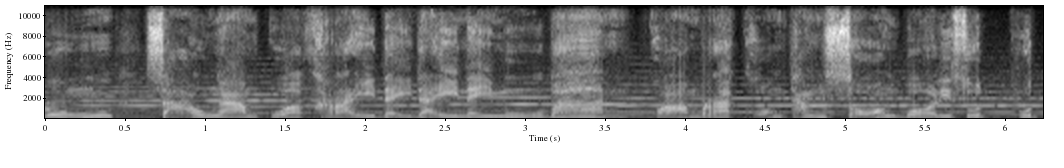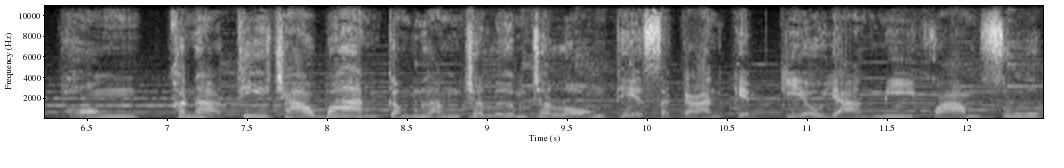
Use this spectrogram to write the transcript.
รุ้ง สาวงามกว่าใครใด ๆ ในหมู่บ้าน ความรักของทั้งสองบริสุทธิ์ผุดพอง ขณะที่ชาวบ้านกำลังเฉลิมฉลองเทศกาลเก็บเกี่ยวอย่างมีความสุข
